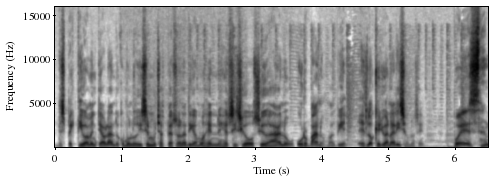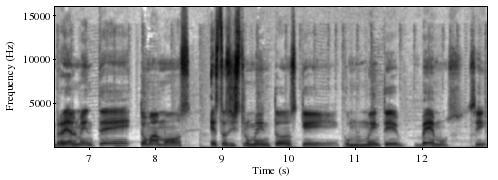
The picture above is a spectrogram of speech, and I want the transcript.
despectivamente hablando, como lo dicen muchas personas, digamos, en un ejercicio ciudadano, urbano más bien. Es lo que yo analizo, no sé. Pues realmente tomamos estos instrumentos que comúnmente vemos, ¿sí?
